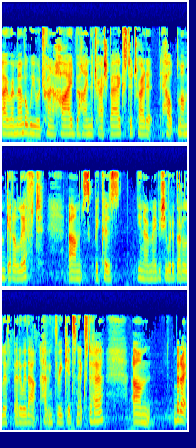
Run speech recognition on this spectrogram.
I remember we were trying to hide behind the trash bags to try to help mum get a lift um, because, you know, maybe she would have got a lift better without having three kids next to her. Um, but I,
